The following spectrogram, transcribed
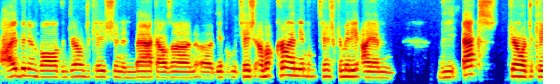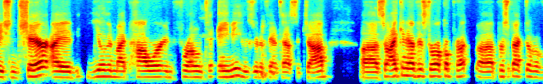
I've been involved in general education and MAC. I was on uh, the implementation. I'm currently on the implementation committee. I am the ex general education chair. I had yielded my power and throne to Amy, who's doing a fantastic job. Uh, so I can have historical pre- uh, perspective of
